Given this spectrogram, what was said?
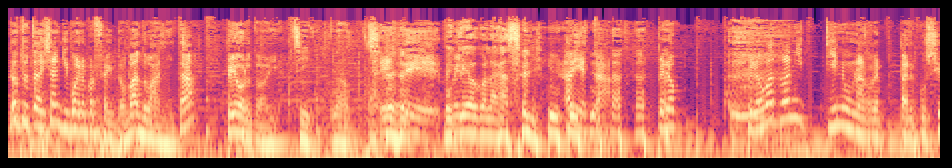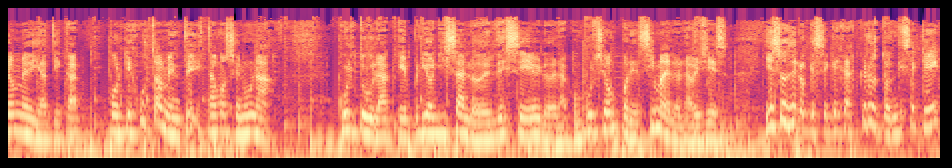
No te gusta Daddy Yankee, bueno, perfecto, Bad Bunny, ¿está? Peor todavía. Sí, no. Este, me porque- quedo con la gasolina. Ahí está. Pero, pero Bad Bunny tiene una repercusión mediática porque justamente estamos en una cultura que prioriza lo del deseo y lo de la compulsión por encima de lo de la belleza. Y eso es de lo que se queja Scruton. Dice que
